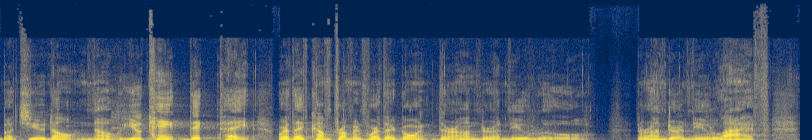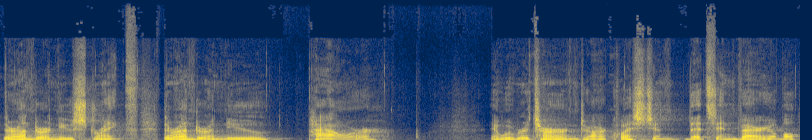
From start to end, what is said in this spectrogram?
but you don't know. You can't dictate where they've come from and where they're going. They're under a new rule. They're under a new life. They're under a new strength. They're under a new power. And we return to our question that's invariable,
